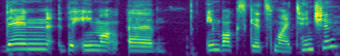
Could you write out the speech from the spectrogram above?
Then the email uh, inbox gets my attention.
